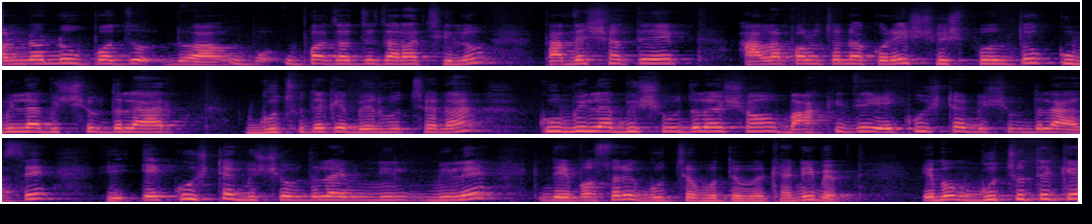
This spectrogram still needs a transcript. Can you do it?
অন্যান্য উপাচার্য যারা ছিল, তাদের সাথে আলাপ আলোচনা করে শেষ পর্যন্ত কুমিল্লা বিশ্ববিদ্যালয় আর গুচ্ছ থেকে বের হচ্ছে না। কুমিল্লা বিশ্ববিদ্যালয় সহ বাকি যে একুশটা বিশ্ববিদ্যালয় আছে, এই একুশটা বিশ্ববিদ্যালয় মিলে কিন্তু এবছরে গুচ্ছ পরীক্ষা নিবে। এবং গুচ্ছ থেকে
